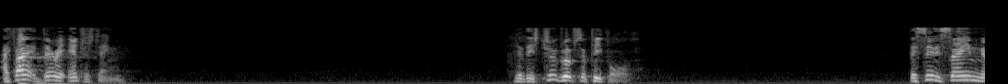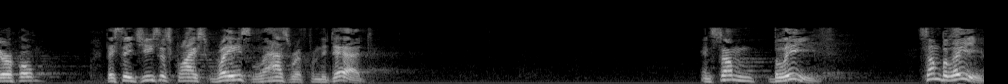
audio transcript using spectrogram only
I find it very interesting. You have these two groups of people. They see the same miracle. They see Jesus Christ raise Lazarus from the dead. And some believe. Some believe.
